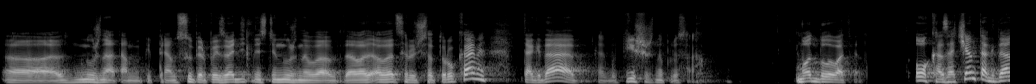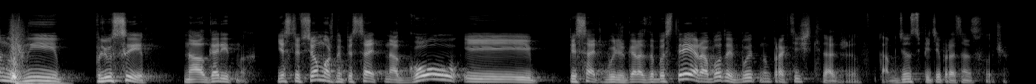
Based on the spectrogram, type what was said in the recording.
э, нужна там прям суперпроизводительность, не нужно аллоцировать что-то руками, тогда как бы пишешь на плюсах. Вот был его ответ. Ок, а зачем тогда нужны плюсы на алгоритмах? Если все можно писать на Go и писать будешь гораздо быстрее, а работать будет ну, практически так же, там, в 95% случаев.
